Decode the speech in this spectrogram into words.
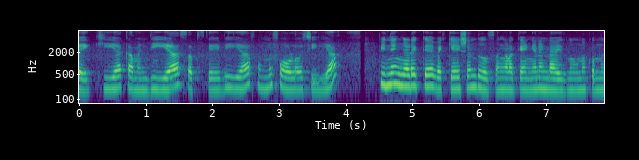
ലൈക്ക് ചെയ്യുക കമന്റ് ചെയ്യുക സബ്സ്ക്രൈബ് ചെയ്യുക ഒന്ന് ഫോളോ ചെയ്യുക. പിന്നെ ഇങ്ങടെയൊക്കെ വെക്കേഷൻ ദിവസങ്ങളൊക്കെ എങ്ങനെ ഉണ്ടായിരുന്നു എന്നൊക്കെ ഒന്ന്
